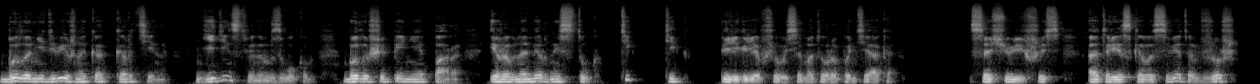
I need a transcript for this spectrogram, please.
было недвижно, как картина. Единственным звуком было шипение пара и равномерный стук тик-тик перегревшегося мотора Пантиака. Сощурившись от резкого света, Джош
